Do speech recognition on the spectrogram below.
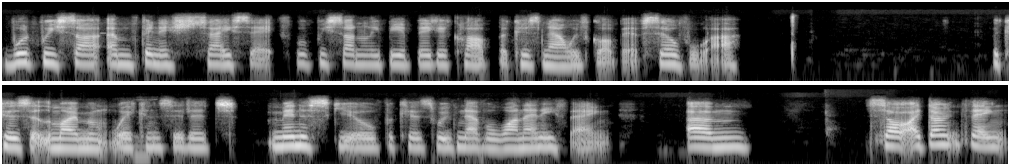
would we su- um, finish say sixth? Would we suddenly be a bigger club because now we've got a bit of silverware? Because at the moment we're considered minuscule because we've never won anything. Um, so I don't think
